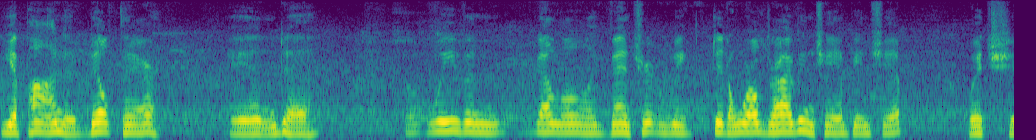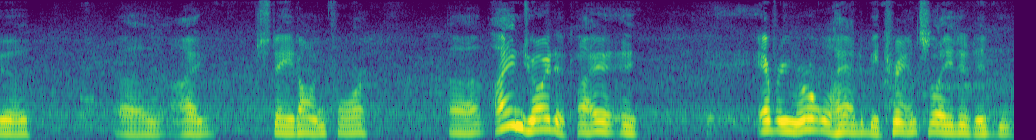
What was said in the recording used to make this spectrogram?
Yapan had built there, and uh, we even got a little adventure. We did a World Driving Championship, which uh, uh, I stayed on for. Uh, I enjoyed it. I every rule had to be translated in,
